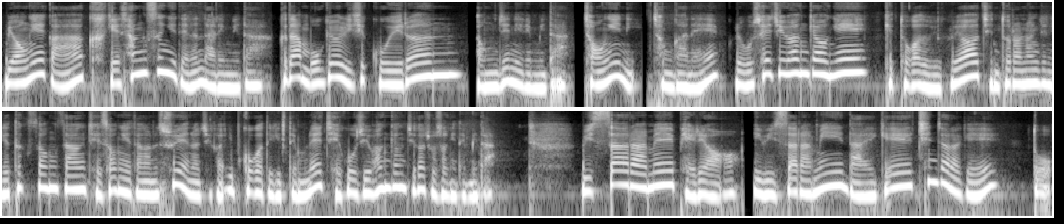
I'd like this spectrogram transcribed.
명예가 크게 상승이 되는 날입니다. 그 다음 목요일 29일은 정진일입니다. 정인이 정간에 그리고 쇠지 환경에 기토가 놓이고요. 진토란 환경의 특성상 재성에 해당하는 수의 에너지가 입고가 되기 때문에 재고지 환경지가 조성이 됩니다. 윗사람의 배려, 이 윗사람이 나에게 친절하게 또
